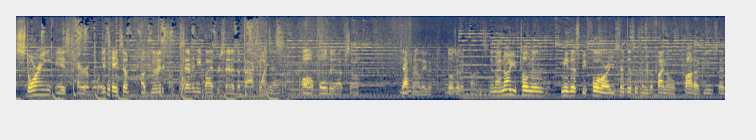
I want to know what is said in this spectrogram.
storing is terrible. It takes up a good 75% of the back once yeah. it's all folded up. So definitely, the, those are the cons. And I know you've told me, me this before. You said this isn't the final product. You said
